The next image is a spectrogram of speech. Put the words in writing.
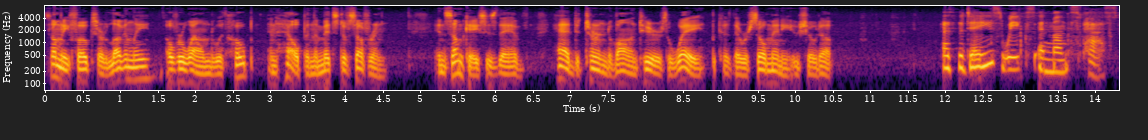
So many folks are lovingly overwhelmed with hope and help in the midst of suffering. In some cases, they have had to turn to volunteers away because there were so many who showed up. As the days, weeks, and months pass,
